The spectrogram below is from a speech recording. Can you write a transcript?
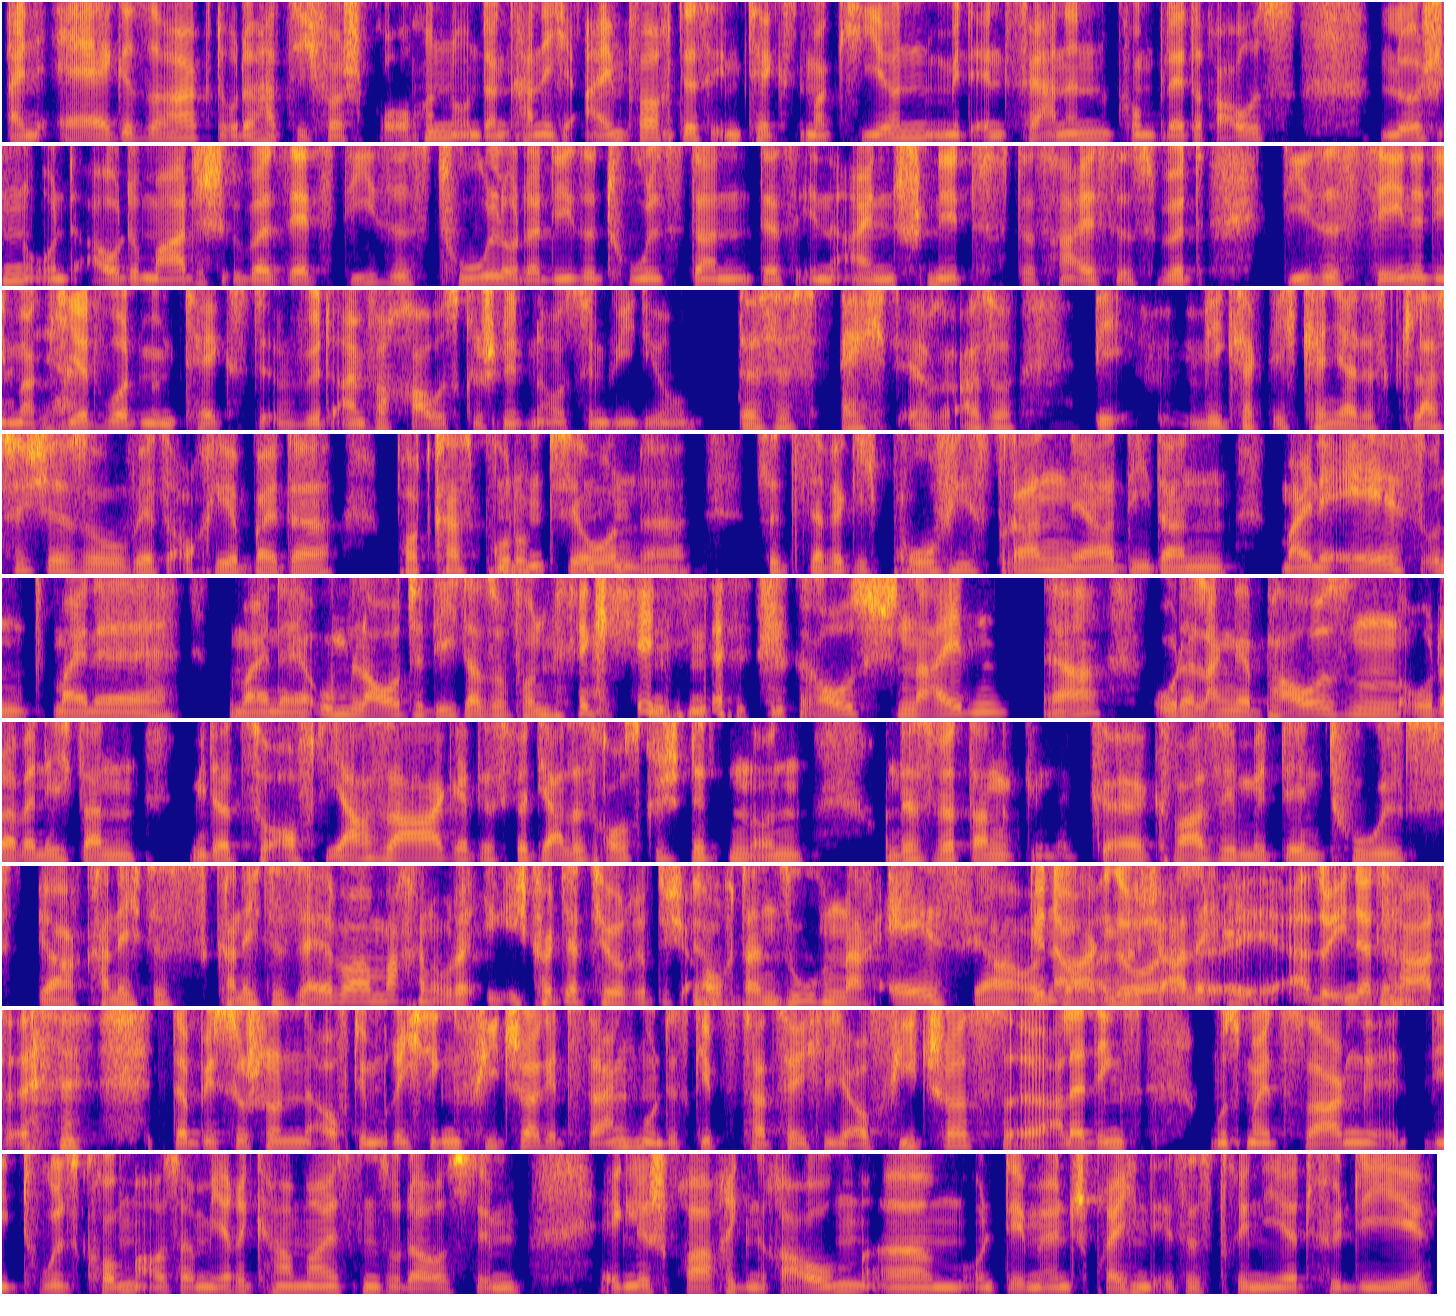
ein Ä gesagt oder hat sich versprochen und dann kann ich einfach das im Text markieren, mit Entfernen komplett rauslösen löschen und automatisch übersetzt dieses Tool oder diese Tools dann das in einen Schnitt. Das heißt, es wird diese Szene, die markiert ja. wurde mit dem Text, wird einfach rausgeschnitten aus dem Video. Das ist echt irre. Also, wie gesagt, ich kenne ja das Klassische, so wie jetzt auch hier bei der Podcast-Produktion, mhm. da sitzen ja wirklich Profis dran, ja, die dann meine Äs und meine, meine Umlaute, die ich da so von mir gebe, rausschneiden, ja, oder lange Pausen oder wenn ich dann wieder zu oft Ja sage, das wird ja alles rausgeschnitten und, und das wird dann quasi mit den Tools, ja, kann ich das, kann ich das selber machen oder ich, ich könnte ja theoretisch ja. auch dann suchen nach Äs Ace, ja, und genau, sagen, also, lösche alle. Äh, also in der genau. Tat, da bist du schon auf dem richtigen Feature-Gedanken und es gibt es tatsächlich auch Features. Äh, allerdings muss man jetzt sagen, die Tools kommen aus Amerika meistens oder aus dem englischsprachigen Raum ähm, und dementsprechend ist es trainiert für die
